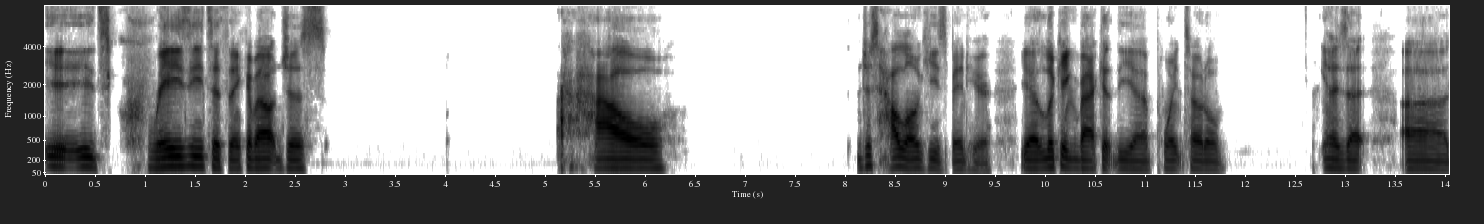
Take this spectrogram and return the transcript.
it's crazy to think about just how just how long he's been here. Yeah, looking back at the uh, point total, he's at uh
